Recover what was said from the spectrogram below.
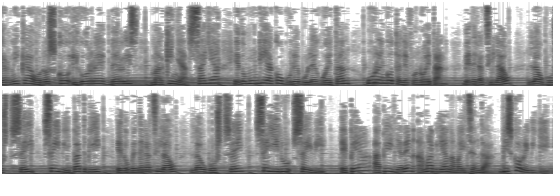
Gernika, Orozko, Igorre, Berriz, Markina, Saia edo Mungiako gure bulegoetan urrengo telefonoetan. Bederatzi lau, lau bost sei, sei bi bat bi edo bederatzi lau, lau bost sei, sei iru sei bi. Epea apilaren amabian amaitzen da. Bizkorri bili.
